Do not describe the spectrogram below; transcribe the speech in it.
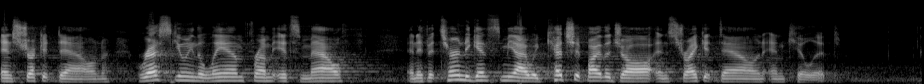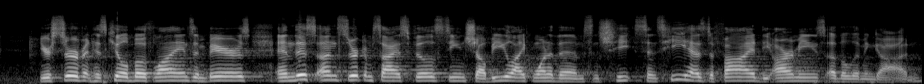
and struck it down, rescuing the lamb from its mouth and if it turned against me, I would catch it by the jaw and strike it down and kill it. Your servant has killed both lions and bears, and this uncircumcised Philistine shall be like one of them, since he, since he has defied the armies of the living God.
